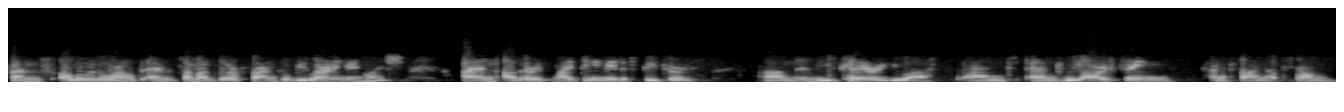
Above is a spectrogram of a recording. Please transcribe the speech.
friends all over the world, and some of their friends will be learning English, and others might be native speakers um, in the UK or US, and and we are seeing kind of sign up from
